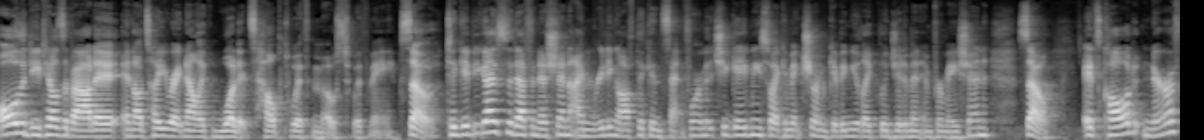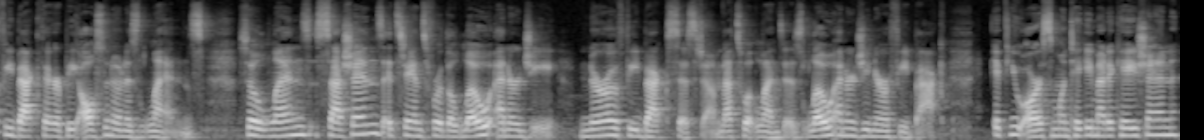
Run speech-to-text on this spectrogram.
all the details about it and I'll tell you right now like what it's helped with most with me. So, to give you guys the definition, I'm reading off the consent form that she gave me so I can make sure I'm giving you like legitimate information. So, it's called neurofeedback therapy, also known as LENS. So, LENS sessions, it stands for the low energy neurofeedback system. That's what LENS is low energy neurofeedback. If you are someone taking medication,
